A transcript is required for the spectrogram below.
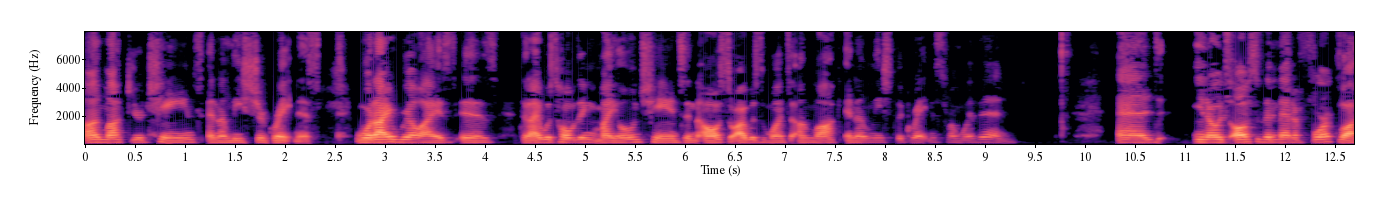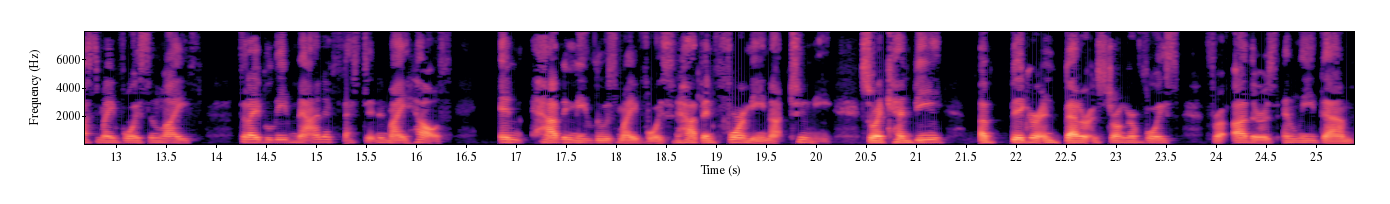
Unlock Your Chains and Unleash Your Greatness. What I realized is that I was holding my own chains, and also I was the one to unlock and unleash the greatness from within. And, you know, it's also the metaphoric loss of my voice in life that I believe manifested in my health in having me lose my voice. It happened for me, not to me. So I can be a bigger and better and stronger voice for others and lead them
